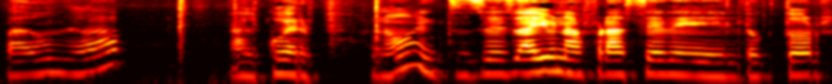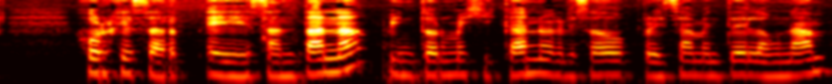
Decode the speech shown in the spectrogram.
para dónde va? Al cuerpo, ¿no? Entonces, hay una frase del doctor Jorge eh, Santana, pintor mexicano, egresado precisamente de la UNAM,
